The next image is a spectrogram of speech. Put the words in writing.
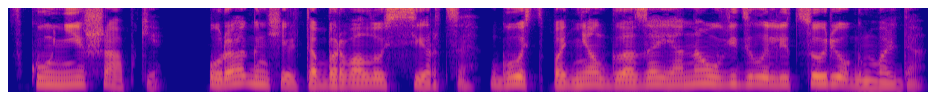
в куне и шапке. У Рагнхельд оборвалось сердце. Гость поднял глаза, и она увидела лицо Рёгнвальда.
